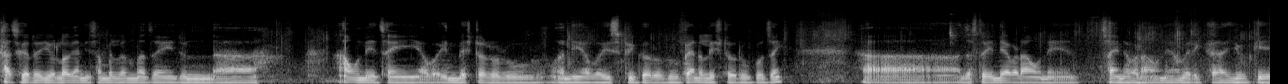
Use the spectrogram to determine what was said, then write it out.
खास गरेर यो लगानी सम्मेलनमा चाहिँ जुन आउने चाहिँ अब इन्भेस्टरहरू अनि अब स्पिकरहरू प्यानलिस्टहरूको चाहिँ जस्तो इन्डियाबाट आउने चाइनाबाट आउने अमेरिका युके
